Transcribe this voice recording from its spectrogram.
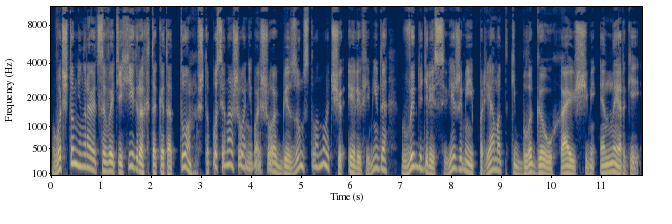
Вот что мне нравится в этих играх, так это то, что после нашего небольшого безумства ночью Эль Фемида выглядели свежими и прямо-таки благоухающими энергией.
